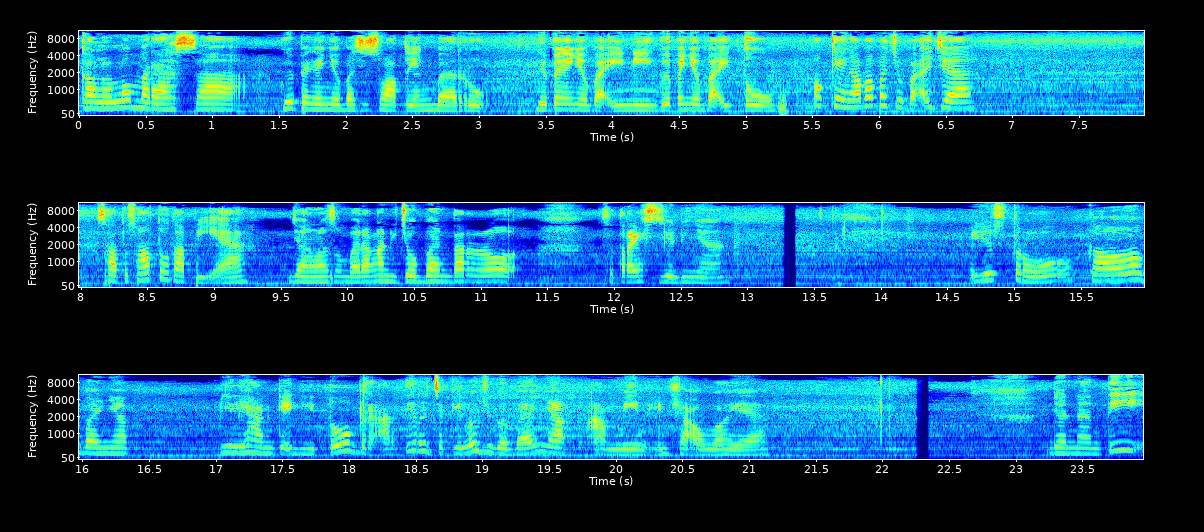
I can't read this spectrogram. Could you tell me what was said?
kalau lo merasa gue pengen nyoba sesuatu yang baru gue pengen nyoba ini gue pengen nyoba itu. Oke nggak apa-apa coba aja. Satu-satu tapi ya. Jangan langsung barangan dicoba ntar lo stres jadinya. Ya justru kalau lo banyak pilihan kayak gitu berarti rezeki lo juga banyak. Amin insya Allah ya. Dan nanti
